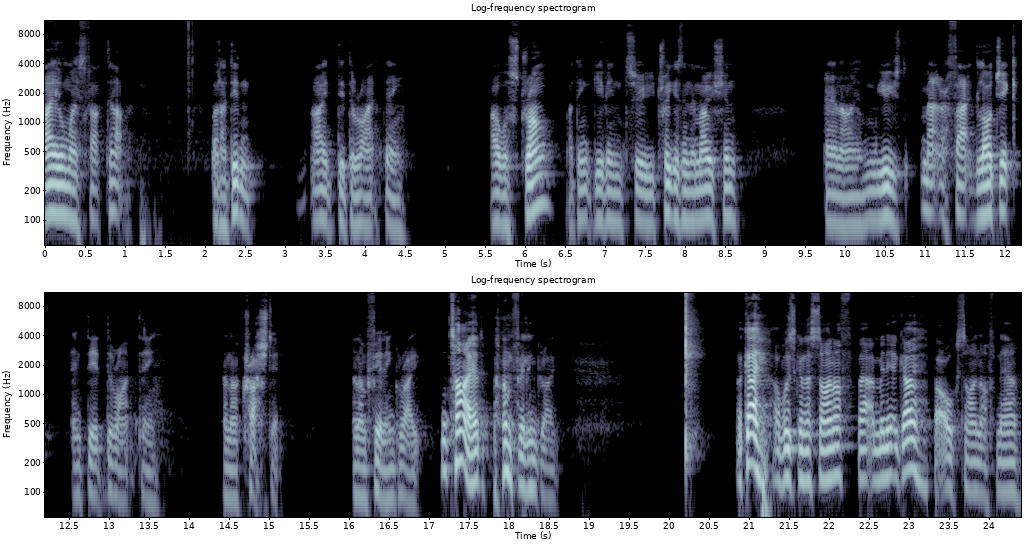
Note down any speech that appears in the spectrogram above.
I almost fucked up, but I didn't. I did the right thing. I was strong. I didn't give in to triggers and emotion, and I used matter of fact logic and did the right thing. And I crushed it. And I'm feeling great. I'm tired, but I'm feeling great. Okay, I was going to sign off about a minute ago, but I'll sign off now.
